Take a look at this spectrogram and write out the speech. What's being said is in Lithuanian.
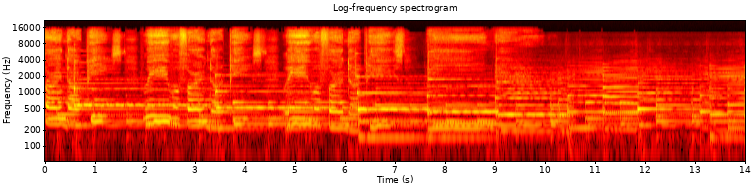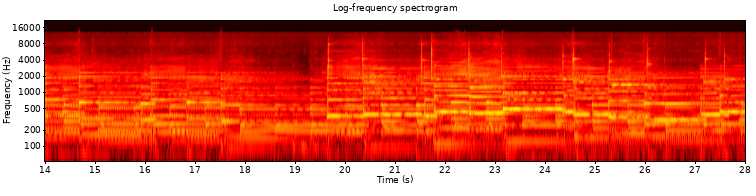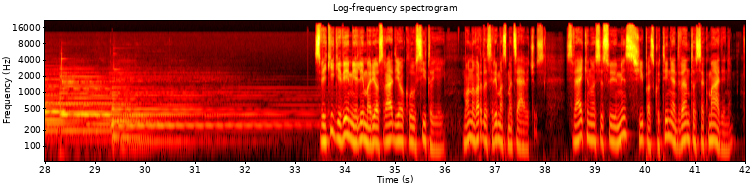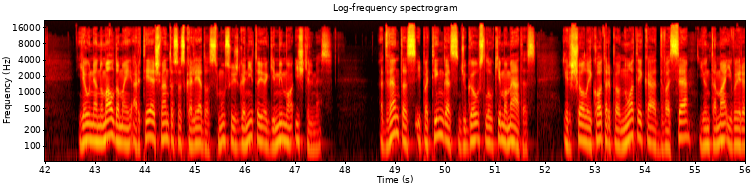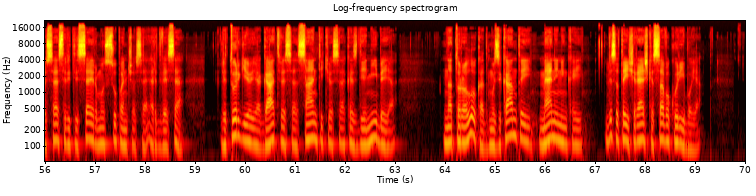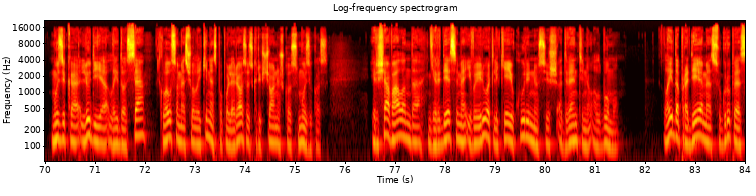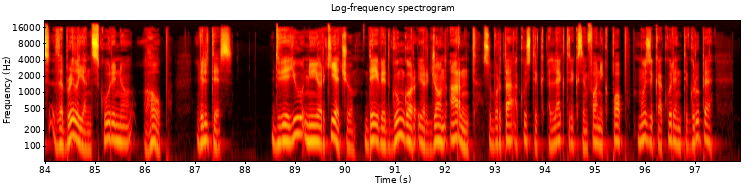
find our peace. We will find our peace. We will find our peace Sveiki gyvi, mėly Marijos radio klausytojai. Mano vardas Rimas Macevičius. Sveikinuosi su jumis šį paskutinį Advento sekmadienį. Jau nenumaldomai artėja šventosios Kalėdos, mūsų išganytojo gimimo iškilmės. Adventas ypatingas džiugaus laukimo metas ir šio laikotarpio nuotaika, dvasia juntama įvairiose srityse ir mūsų supančiose erdvėse - liturgijoje, gatvėse, santykiuose, kasdienybėje. Naturalu, kad muzikantai, menininkai visą tai išreiškia savo kūryboje. Muzika liudyja laidose, klausomės šio laikinės populiariosios krikščioniškos muzikos. Ir šią valandą girdėsime įvairių atlikėjų kūrinius iš adventinių albumų. Laidą pradėjome su grupės The Brilliance kūriniu Hope - Viltis. Dviejų niujorkiečių David Gungor ir John Arndt suburta Acoustic Electric Symphonic Pop muziką kurianti grupė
